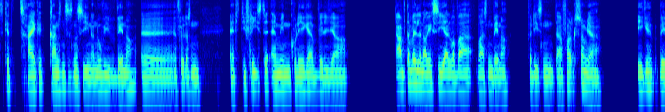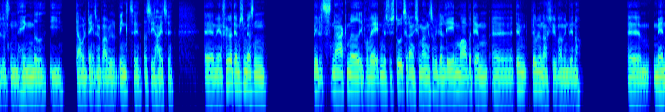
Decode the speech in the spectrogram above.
skal trække grænsen til sådan at sige, når nu er vi venner. Øh, jeg føler sådan, at de fleste af mine kollegaer vælger... Nej, der vil jeg nok ikke sige, at alle var, var sådan venner. Fordi sådan, der er folk, som jeg ikke vil sådan hænge med i dagligdagen, som jeg bare vil vinke til og sige hej til. Øh, men jeg føler, dem, som jeg sådan vil snakke med i privaten, hvis vi stod til et arrangement, så ville jeg læne mig op af dem. Øh, det, det ville jeg nok sige var mine venner. Øh, men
